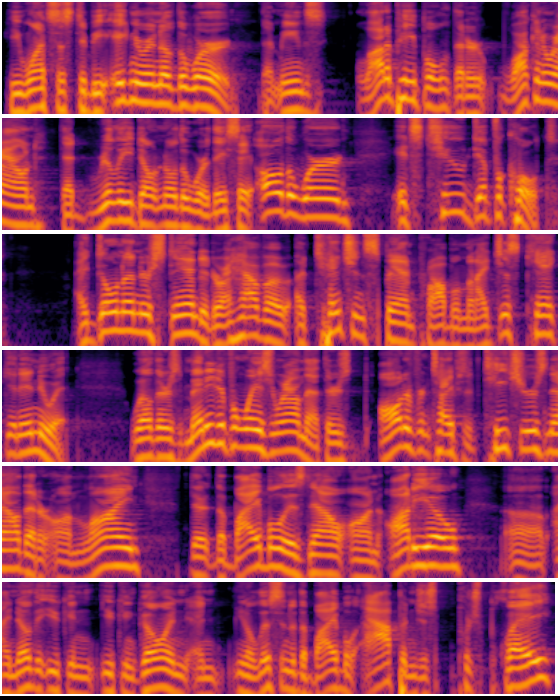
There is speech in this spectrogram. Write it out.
He wants us to be ignorant of the word. That means a lot of people that are walking around that really don't know the word. They say, oh, the word, it's too difficult. I don't understand it, or I have a attention span problem and I just can't get into it. Well, there's many different ways around that. There's all different types of teachers now that are online. The, the Bible is now on audio. Uh, I know that you can you can go and, and you know listen to the Bible app and just push play,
